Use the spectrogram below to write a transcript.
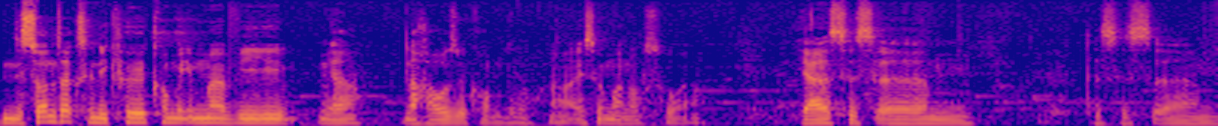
Sonntags in die Kirche komme, immer wie ja, nach Hause kommen. So. Ja, ist immer noch so. Ja, ja es ist, ähm, das ist, ähm,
